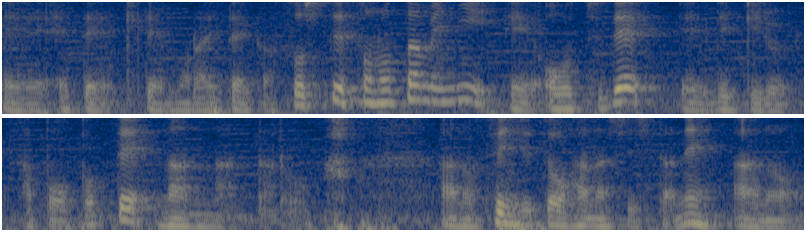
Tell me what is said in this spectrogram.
えー、得てきてもらいたいかそしてそのために、えー、お家でできるサポートって何なんだろうかあの先日お話ししたねあの、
